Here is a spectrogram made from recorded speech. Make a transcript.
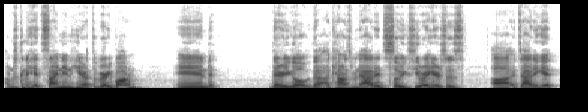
I'm just to hit sign in here at the very bottom and there you go. The account has been added. So you can see right here it says uh, it's adding it.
